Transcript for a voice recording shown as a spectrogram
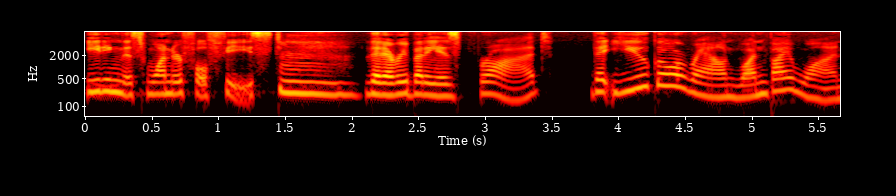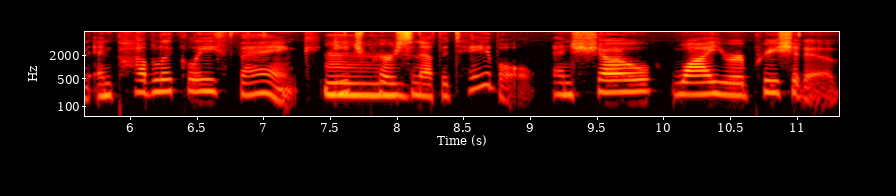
eating this wonderful feast mm. that everybody has brought, that you go around one by one and publicly thank each Mm. person at the table and show why you're appreciative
